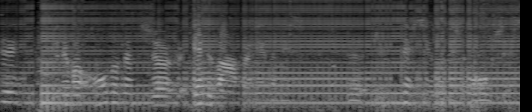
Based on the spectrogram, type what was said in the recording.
107 in de waterhindernis. De testhindernis nummer 6.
